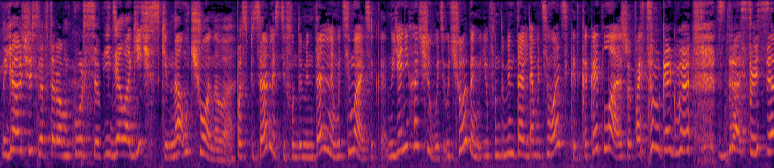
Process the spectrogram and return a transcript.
Ну, я учусь на втором курсе идеологически на ученого по специальности фундаментальная математика. Но я не хочу быть ученым, и фундаментальная математика — это какая-то лажа, поэтому как бы здравствуйте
